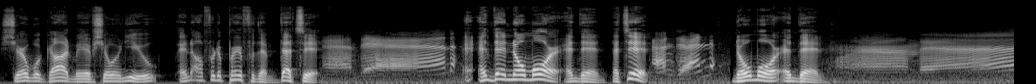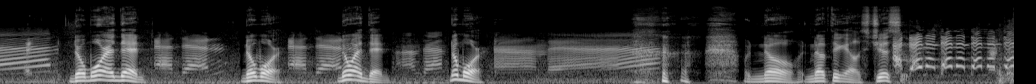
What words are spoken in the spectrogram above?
Share what God may have shown you and offer to pray for them. That's it. And then? A- And then no more. And then that's it. And then? No more. And then And then? no more. And then And then? no more. And then? No and then And then? no more. And then? No, nothing else. Just And then, and then, and then, and then?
